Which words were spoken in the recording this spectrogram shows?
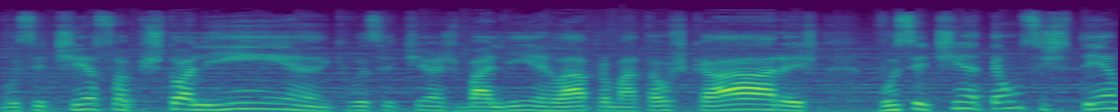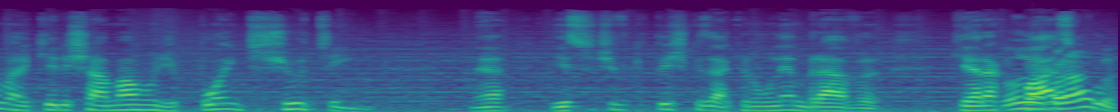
Você tinha sua pistolinha, que você tinha as balinhas lá para matar os caras. Você tinha até um sistema que eles chamavam de point shooting, né? Isso eu tive que pesquisar, que eu não lembrava. Que era não quase. Lembrava?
